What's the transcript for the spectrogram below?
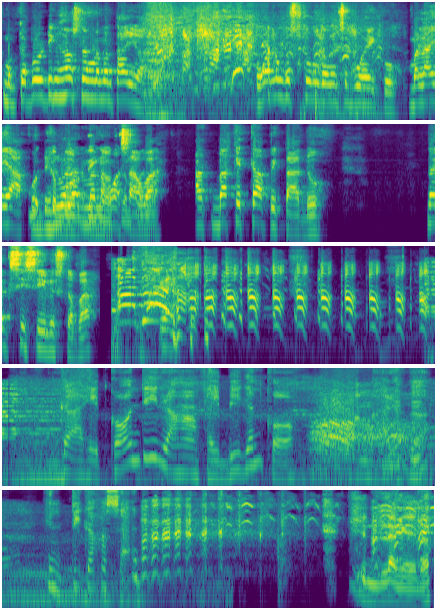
Magka-boarding house lang naman tayo. ah. Kung anong gusto kong gawin sa buhay ko, malaya ako dahil wala Magka-boarding naman akong house lang asawa. At bakit ka apektado? Nagsisilos ka ba? Kahit konti lang ang kaibigan ko, ang mahalaga, hindi ka kasal. Yun lang eh, no?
